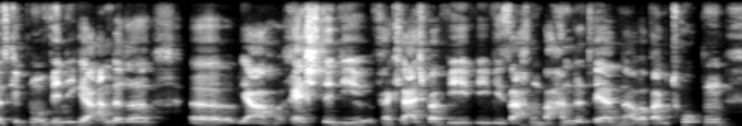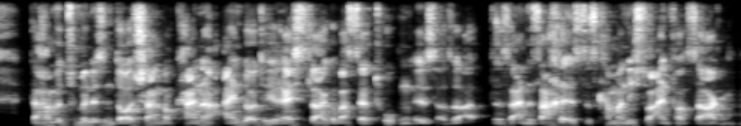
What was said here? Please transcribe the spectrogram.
Es gibt nur wenige andere äh, ja, Rechte, die vergleichbar wie, wie, wie Sachen behandelt werden. Aber beim Token, da haben wir zumindest in Deutschland noch keine eindeutige Rechtslage, was der Token ist. Also dass es eine Sache ist, das kann man nicht so einfach sagen.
